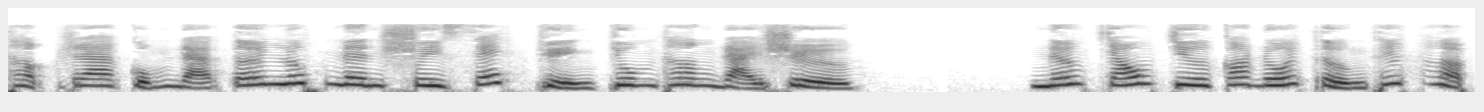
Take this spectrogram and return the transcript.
Thật ra cũng đã tới lúc nên suy xét chuyện chung thân đại sự. Nếu cháu chưa có đối tượng thích hợp,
